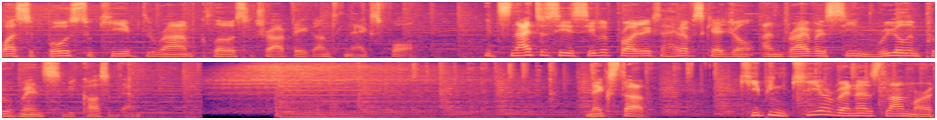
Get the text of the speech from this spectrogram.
was supposed to keep the ramp closed to traffic until next fall. It's nice to see civil projects ahead of schedule and drivers seeing real improvements because of them. Next up, Keeping Key Arena's landmark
